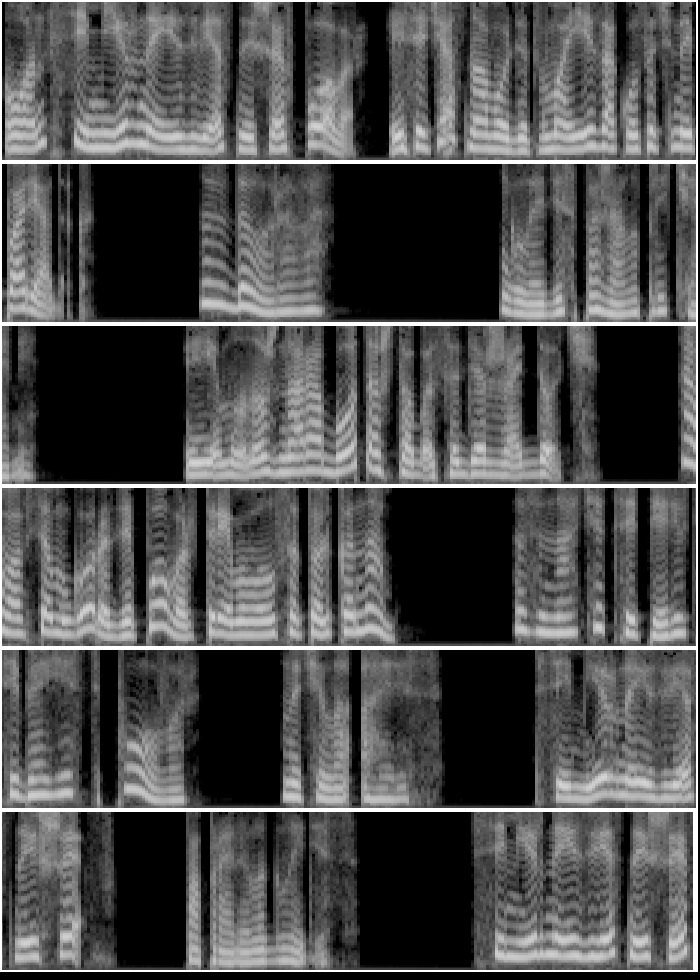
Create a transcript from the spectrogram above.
«Он всемирно известный шеф-повар и сейчас наводит в моей закусочный порядок». «Здорово». Глэдис пожала плечами. «Ему нужна работа, чтобы содержать дочь. А во всем городе повар требовался только нам». «Значит, теперь у тебя есть повар», — начала Айрис. «Всемирно известный шеф», — поправила Глэдис. «Всемирно известный шеф,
